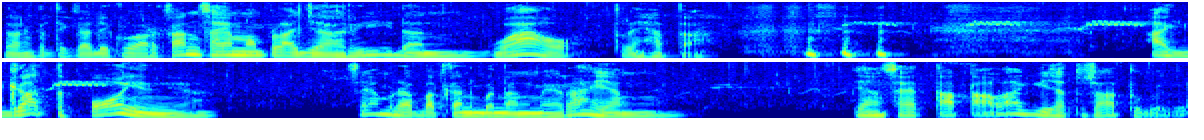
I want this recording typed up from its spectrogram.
Dan ketika dikeluarkan saya mempelajari dan wow, ternyata I got the point ya. Saya mendapatkan benang merah yang yang saya tata lagi satu-satu gitu.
